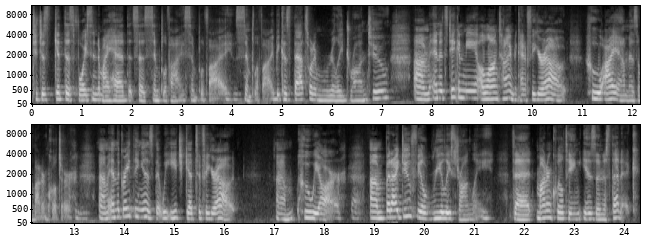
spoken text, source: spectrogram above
to just get this voice into my head that says simplify, simplify, simplify, because that's what I'm really drawn to. Um, and it's taken me a long time to kind of figure out who I am as a modern quilter. Mm-hmm. Um, and the great thing is that we each get to figure out um, who we are. Right. Um, but I do feel really strongly that modern quilting is an aesthetic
